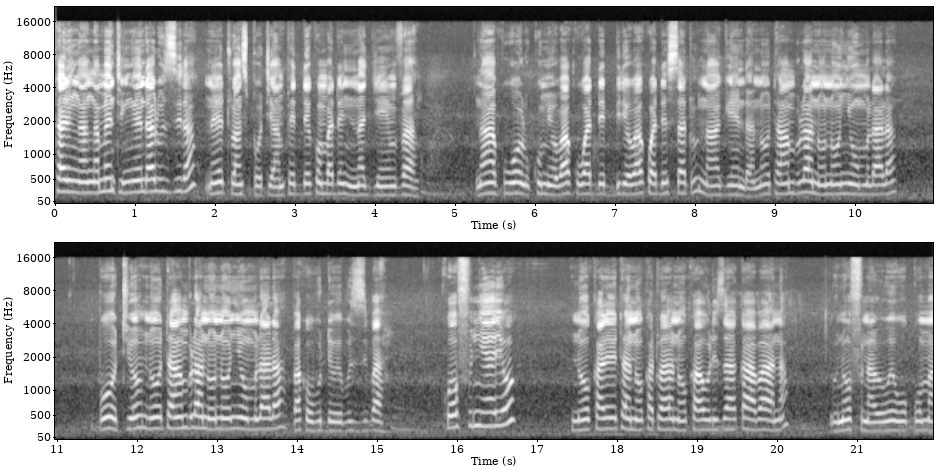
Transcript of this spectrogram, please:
Kale ŋŋaŋŋame nti ŋŋenda luzira naye transport yampeddeko mbadde nyina gyenva naakuwa olukumi oba akuwadde ebbiri oba akuwadde essatu n'agenda. N'otambula n'onoonya omulala bw'otyo n'otambula n'onoonya omulala paka obudde we buziba. Kofunyeeyo n'okaleeta n'okatwala n'okawulizaako abaana gwe n'ofuna weweewogoma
